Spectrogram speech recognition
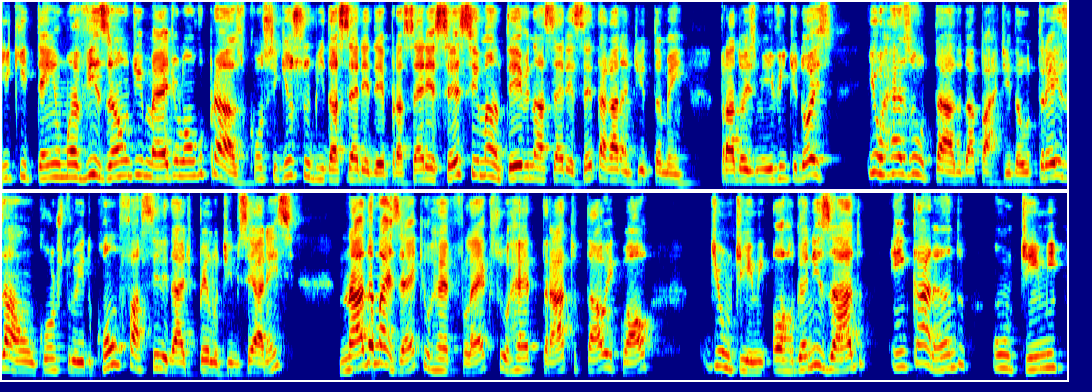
e que tem uma visão de médio e longo prazo. Conseguiu subir da Série D para a Série C, se manteve na Série C, está garantido também para 2022 e o resultado da partida, o 3 a 1 construído com facilidade pelo time cearense, nada mais é que o reflexo, o retrato tal e qual de um time organizado encarando um time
